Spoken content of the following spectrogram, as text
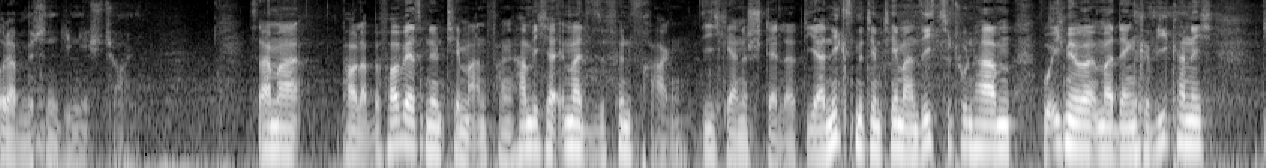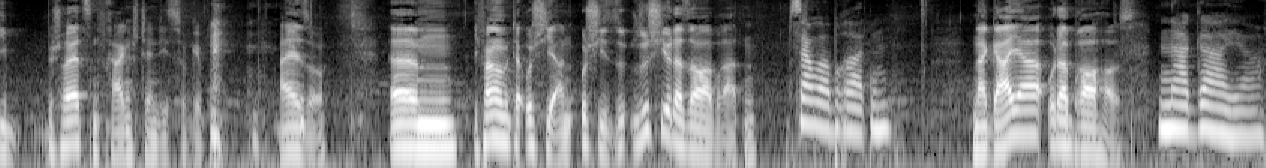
Oder müssen die nicht scheuen. Sag mal, Paula, bevor wir jetzt mit dem Thema anfangen, habe ich ja immer diese fünf Fragen, die ich gerne stelle, die ja nichts mit dem Thema an sich zu tun haben, wo ich mir aber immer denke, wie kann ich die bescheuertsten Fragen stellen, die es so gibt. Also, ähm, ich fange mal mit der Uschi an. Uschi, Su- Sushi oder Sauerbraten? Sauerbraten. Nagaya oder Brauhaus? Nagaya.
